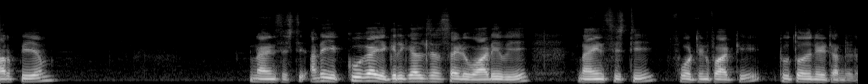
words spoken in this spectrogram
ఆర్పిఎం నైన్ సిక్స్టీ అంటే ఎక్కువగా అగ్రికల్చర్ సైడ్ వాడేవి nine sixty fourteen forty two thousand eight hundred.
